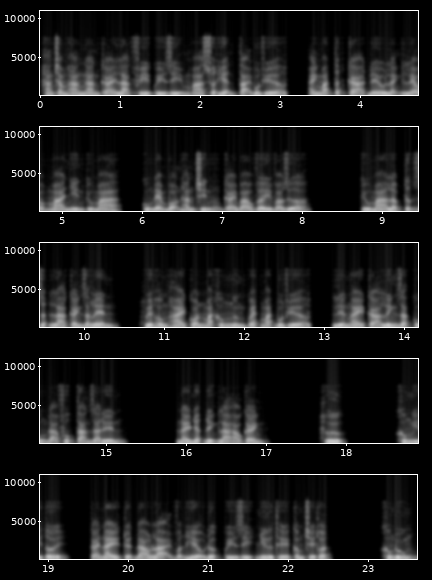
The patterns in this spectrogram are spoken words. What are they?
hàng trăm hàng ngàn cái lạc phi quỷ dị mà xuất hiện tại bốn phía, ánh mắt tất cả đều lạnh lẽo mà nhìn cửu ma, cũng đem bọn hắn chín cái bao vây vào giữa. Cựu ma lập tức rất là cảnh giác lên, huyết hồng hai con mắt không ngừng quét mắt bốn phía, liền ngay cả linh giác cũng đã phúc tản ra đến. Này nhất định là ảo cảnh. Hừ, không nghĩ tới, cái này tuyệt đao lại vẫn hiểu được quỷ dị như thế cấm chế thuật. Không đúng,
